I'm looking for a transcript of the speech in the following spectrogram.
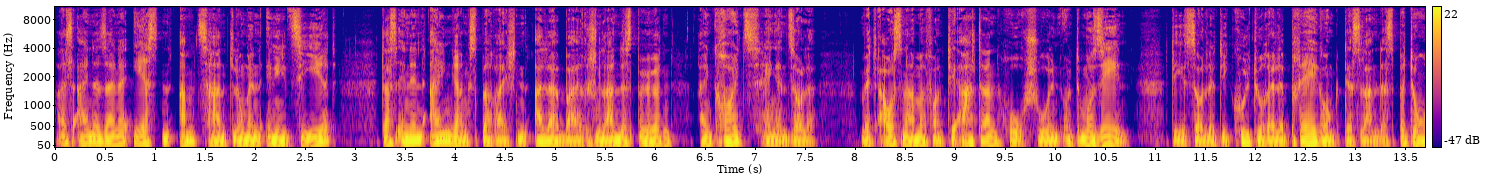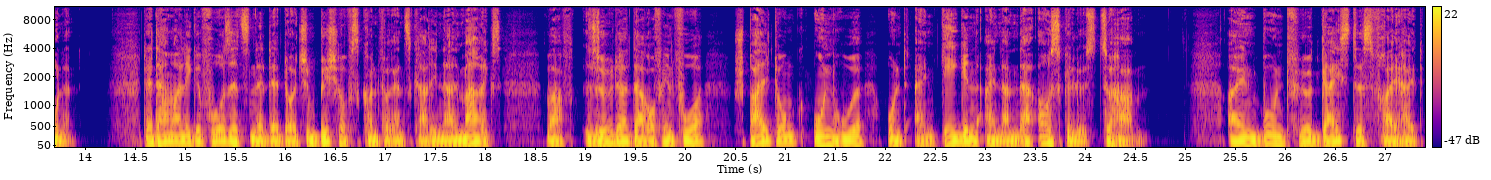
als eine seiner ersten Amtshandlungen initiiert, dass in den Eingangsbereichen aller bayerischen Landesbehörden ein Kreuz hängen solle, mit Ausnahme von Theatern, Hochschulen und Museen. Dies solle die kulturelle Prägung des Landes betonen. Der damalige Vorsitzende der Deutschen Bischofskonferenz, Kardinal Marx, warf Söder daraufhin vor, Spaltung, Unruhe und ein Gegeneinander ausgelöst zu haben. Ein Bund für Geistesfreiheit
